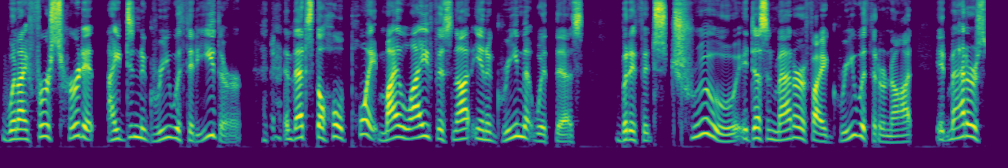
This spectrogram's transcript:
when I first heard it, I didn't agree with it either. and that's the whole point. My life is not in agreement with this. But if it's true, it doesn't matter if I agree with it or not. It matters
